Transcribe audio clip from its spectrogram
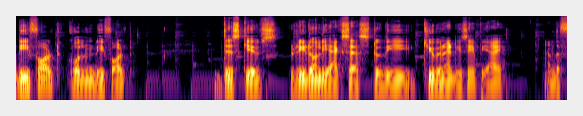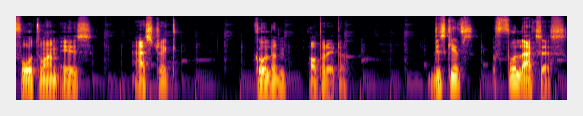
default colon default. This gives read only access to the Kubernetes API. And the fourth one is asterisk colon operator. This gives full access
